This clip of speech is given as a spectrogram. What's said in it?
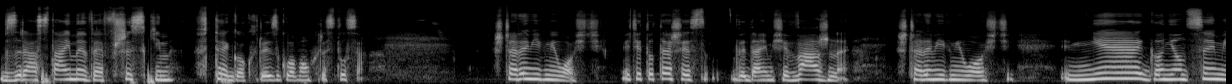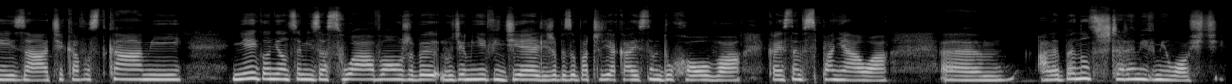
wzrastajmy we wszystkim w tego, który jest głową Chrystusa. Szczerymi w miłości. Wiecie, to też jest, wydaje mi się, ważne. Szczerymi w miłości. Nie goniącymi za ciekawostkami, nie goniącymi za sławą, żeby ludzie mnie widzieli, żeby zobaczyli, jaka jestem duchowa, jaka jestem wspaniała, ale będąc szczerymi w miłości.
